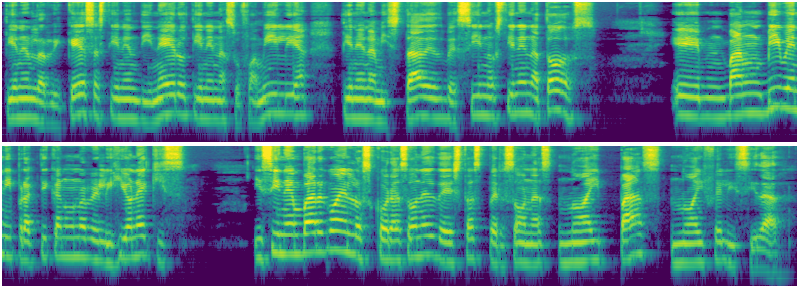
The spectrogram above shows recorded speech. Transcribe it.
tienen las riquezas, tienen dinero, tienen a su familia, tienen amistades, vecinos, tienen a todos. Em, van, viven y practican una religión X. Y sin embargo, en los corazones de estas personas no hay paz, no hay felicidad.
